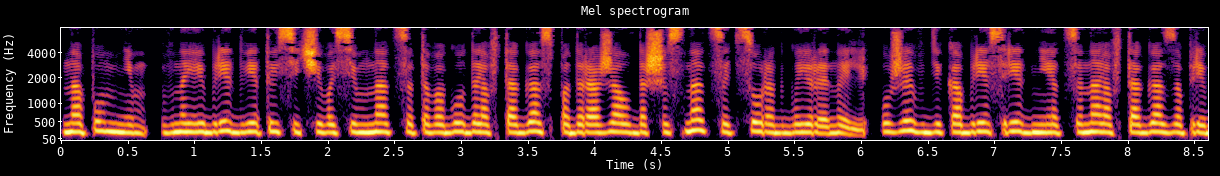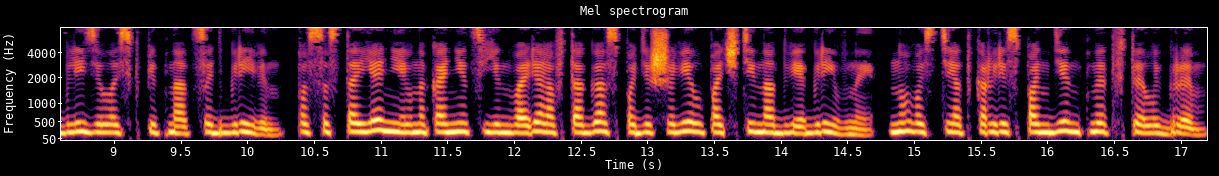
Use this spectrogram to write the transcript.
Напомним, в ноябре 2018 года автогаз подорожал до 16,40 ГРНЛ. Уже в декабре средняя цена автогаза приблизилась к 15 гривен. По состоянию на конец января автогаз подешевел почти на 2 гривны. Новости от корреспондент.нет в Telegram.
